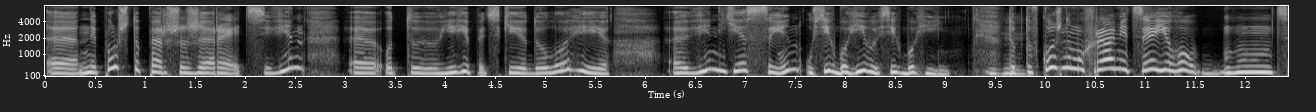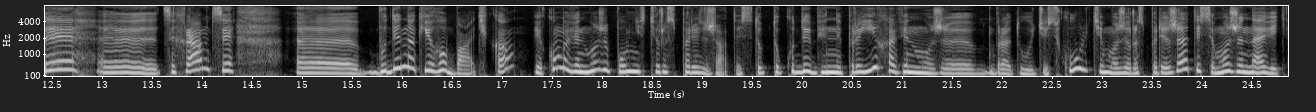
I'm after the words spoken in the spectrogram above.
е, не просто першожерець, він от в єгипетській ідеології він є син усіх богів і всіх богінь. Угу. Тобто в кожному храмі це його це, це храм, це будинок його батька якому він може повністю розпоряджатись. Тобто, куди б він не приїхав, він може брати участь в культі, може розпоряджатися, може навіть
